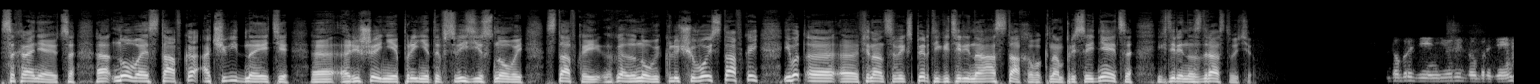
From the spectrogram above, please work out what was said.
сохраняются. А, новая ставка, очевидно, эти э, решения приняты в связи с новой ставкой, э, новой ключевой ставкой. И вот э, финансовый эксперт Екатерина Астахова к нам присоединяется. Екатерина, здравствуйте. Добрый день, Юрий, добрый день.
